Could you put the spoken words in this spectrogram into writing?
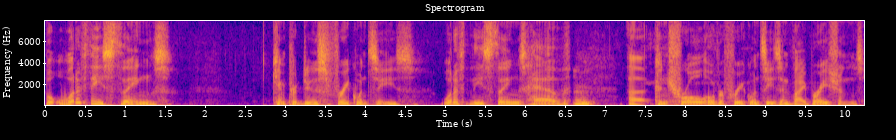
But what if these things can produce frequencies? What if these things have uh, control over frequencies and vibrations?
